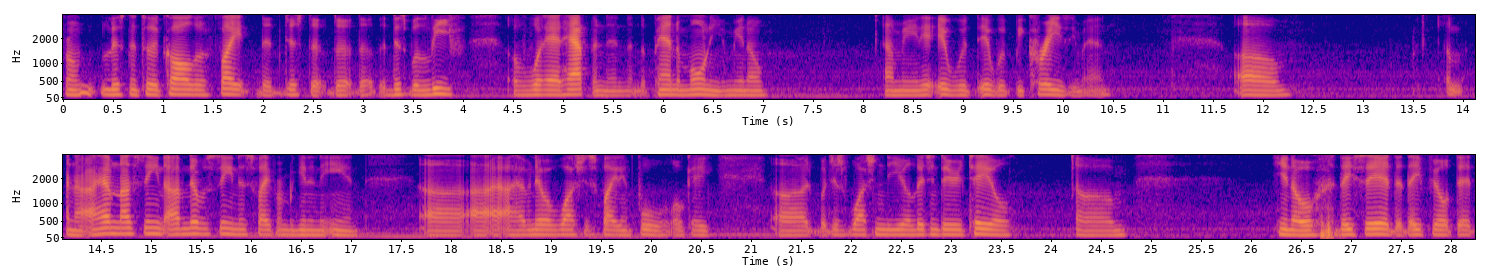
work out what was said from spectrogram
from listening to the call of the fight, that just the, the, the, the disbelief of what had happened and the pandemonium, you know. I mean, it, it would it would be crazy, man. Um, um, and I have not seen, I've never seen this fight from beginning to end. Uh, I, I have never watched this fight in full, okay? Uh, but just watching the uh, legendary tale, um, you know, they said that they felt that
